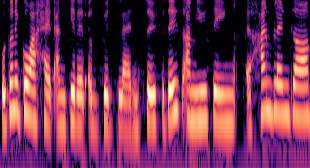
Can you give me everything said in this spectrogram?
we're going to go ahead and give it a good blend. So for this I'm using a hand blender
